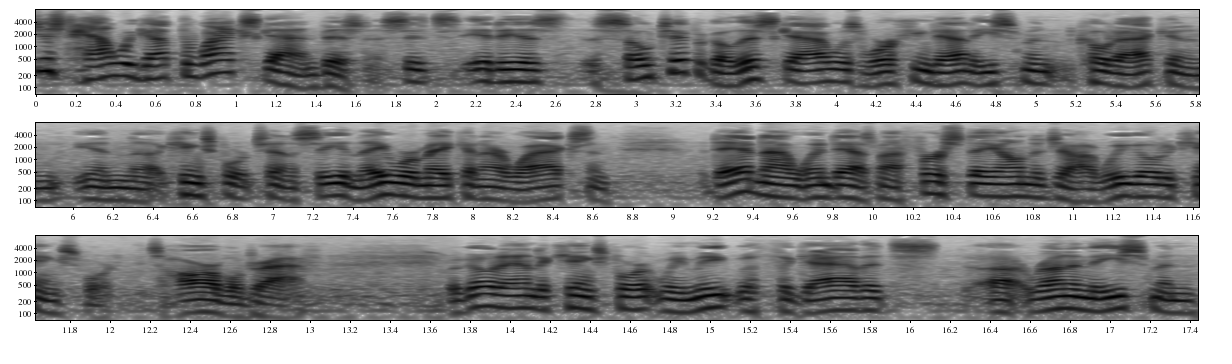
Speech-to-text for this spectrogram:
Just how we got the wax guy in business. It's it is so typical. This guy was working down Eastman Kodak in in uh, Kingsport, Tennessee, and they were making our wax. And Dad and I went down. It's my first day on the job. We go to Kingsport. It's a horrible drive. We go down to Kingsport. We meet with the guy that's uh, running the Eastman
